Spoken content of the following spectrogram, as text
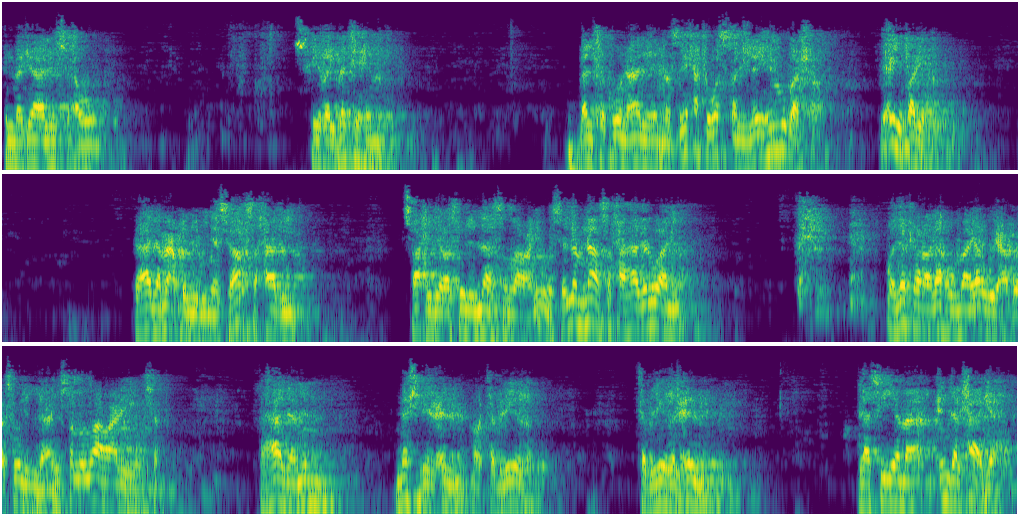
في المجالس أو في غيبتهم. بل تكون هذه النصيحة توصل إليهم مباشرة بأي طريقة فهذا معقل بن يسار صحابي صاحب رسول الله صلى الله عليه وسلم ناصح هذا الوالي. وذكر له ما يروي عن رسول الله صلى الله عليه وسلم. فهذا من نشر العلم وتبليغ تبليغ العلم لا سيما عند الحاجة.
